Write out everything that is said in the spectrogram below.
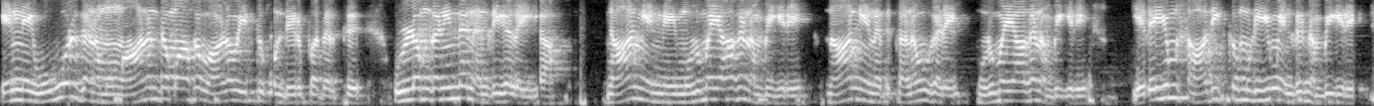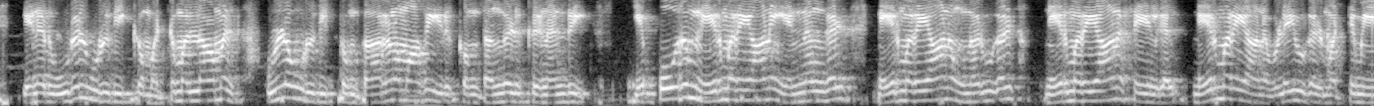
என்னை ஒவ்வொரு கணமும் ஆனந்தமாக வாழ வைத்துக் கொண்டிருப்பதற்கு உள்ளம் கனிந்த நன்றிகள் ஐயா. நான் என்னை முழுமையாக நம்புகிறேன். நான் எனது கனவுகளை முழுமையாக நம்புகிறேன். எதையும் சாதிக்க முடியும் என்று நம்புகிறேன். எனது உடல் உறுதிக்கு மட்டுமல்லாமல் உள்ள உறுதிக்கும் காரணமாக இருக்கும் தங்களுக்கு நன்றி. எப்போதும் நேர்மறையான எண்ணங்கள் நேர்மறையான உணர்வுகள் நேர்மறையான செயல்கள் நேர்மறையான விளைவுகள் மட்டுமே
